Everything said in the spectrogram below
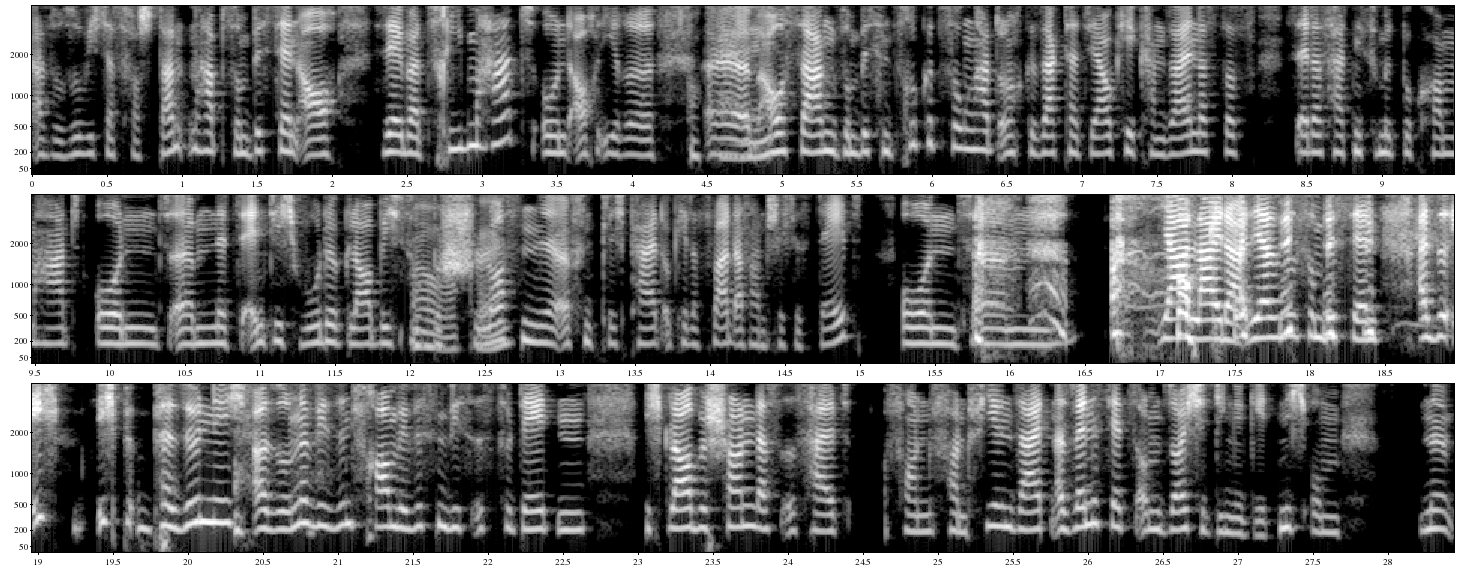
also so wie ich das verstanden habe, so ein bisschen auch sehr übertrieben hat und auch ihre okay. äh, Aussagen so ein bisschen zurückgezogen hat und auch gesagt hat, ja, okay, kann sein, dass, das, dass er das halt nicht so mitbekommen hat. Und ähm, letztendlich wurde, glaube ich, so oh, beschlossen in der Öffentlichkeit, okay, das war halt einfach ein schlechtes Date. Und ähm, Ja, okay. leider. Ja, das ist so ein bisschen. Also ich, ich persönlich, also ne, wir sind Frauen, wir wissen, wie es ist zu daten. Ich glaube schon, dass es halt von, von vielen Seiten, also wenn es jetzt um solche Dinge geht, nicht um ne,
